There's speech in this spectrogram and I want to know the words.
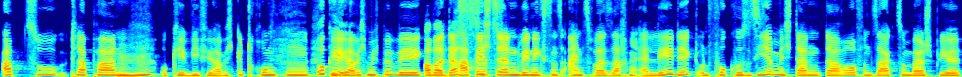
abzuklappern. Okay, wie viel habe ich getrunken? Okay. Wie viel habe ich mich bewegt? Aber das habe ich denn wenigstens ein, zwei Sachen erledigt und fokussiere mich dann darauf und sage zum Beispiel,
